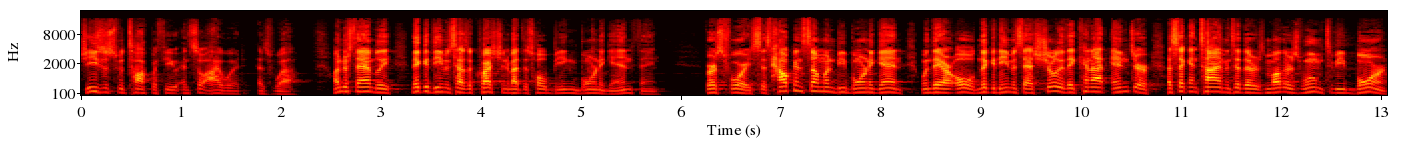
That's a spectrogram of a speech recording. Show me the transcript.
Jesus would talk with you, and so I would as well. Understandably, Nicodemus has a question about this whole being born again thing. Verse 4, he says, How can someone be born again when they are old? Nicodemus asks, Surely they cannot enter a second time into their mother's womb to be born.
